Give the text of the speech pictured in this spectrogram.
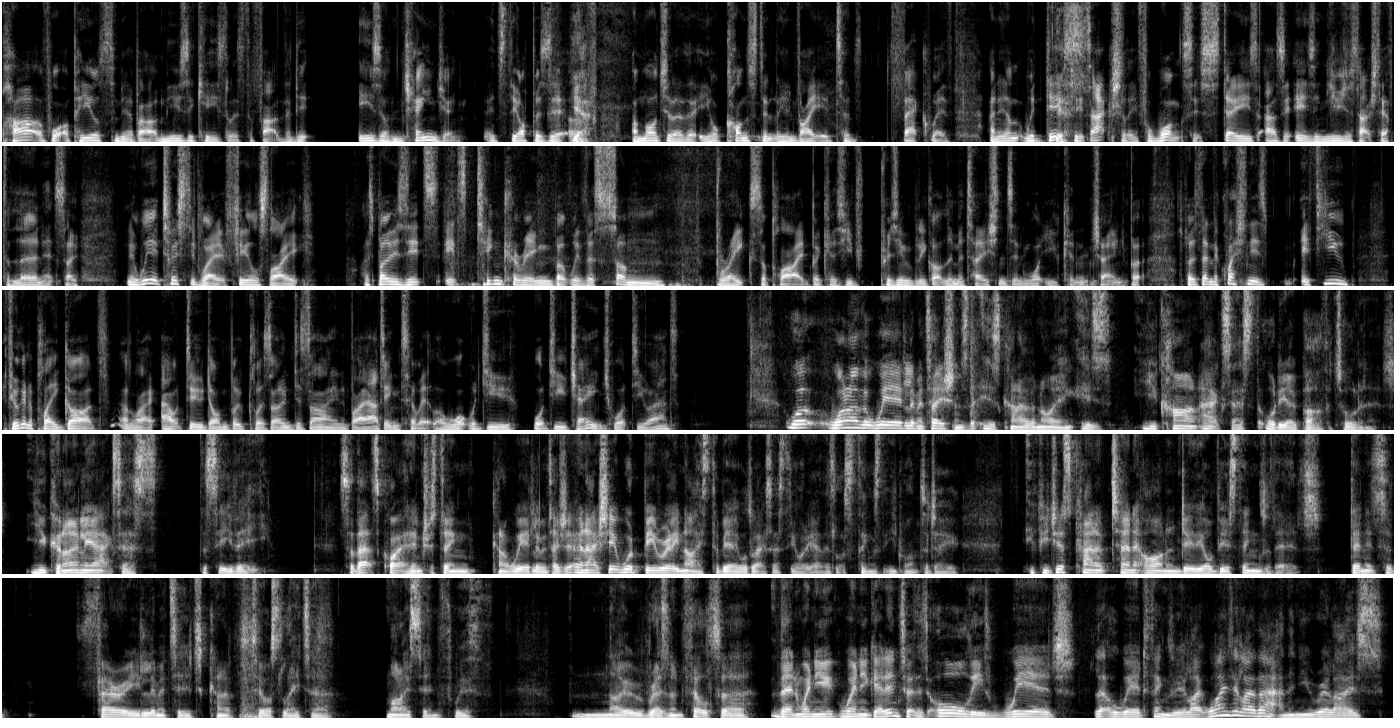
part of what appeals to me about a music easel is the fact that it is unchanging. It's the opposite of a modular that you're constantly invited to feck with. And in, with this, Yes. it's actually, for once, it stays as it is and you just actually have to learn it. So in a weird, twisted way, it feels like, I suppose it's it's tinkering, but with some breaks applied because you've presumably got limitations in what you can change. But I suppose then the question is, if you if you're going to play God and like outdo Don Buchla's own design by adding to it, well, what would you what do you change? What do you add? Well, one of the weird limitations that is kind of annoying is you can't access the audio path at all in it. You can only access the CV. So that's quite an interesting kind of weird limitation. And actually, it would be really nice to be able to access the audio. There's lots of things that you'd want to do. If you just kind of turn it on and do the obvious things with it, then it's a very limited kind of two oscillator monosynth with no resonant filter. Then when you when you get into it, there's all these weird little weird things where you're like, why is it like that? And then you realize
